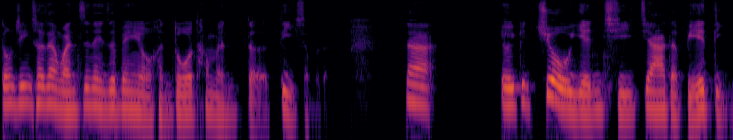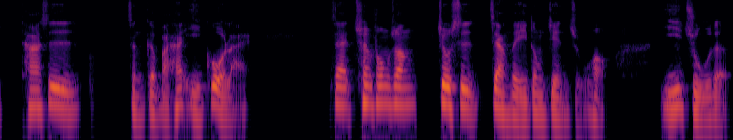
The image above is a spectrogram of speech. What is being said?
东京车站丸之内这边有很多他们的地什么的。那有一个旧岩崎家的别邸。它是整个把它移过来，在春风庄就是这样的一栋建筑哦，移筑的。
